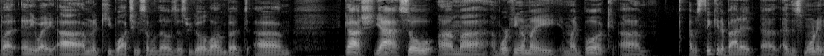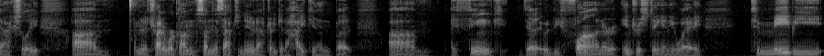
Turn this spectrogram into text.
but anyway, uh, I'm gonna keep watching some of those as we go along. But um, gosh, yeah. So um, uh, I'm working on my my book. Um, I was thinking about it uh, this morning actually. Um, I'm gonna try to work on some this afternoon after I get a hike in, but um, I think that it would be fun or interesting anyway to maybe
